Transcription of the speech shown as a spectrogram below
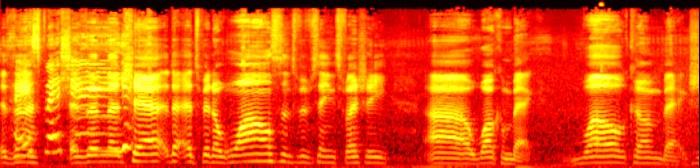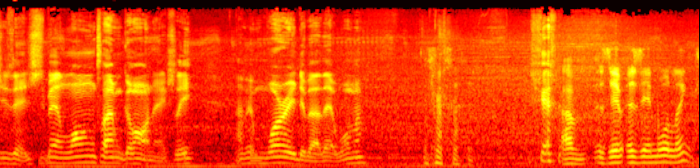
Is Hey, in- Splashy! Is in the chat. It's been a while since we've seen Splashy. Uh, welcome back. Welcome back. She's she's been a long time gone. Actually, I've been worried about that woman. Um, is there is there more links?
